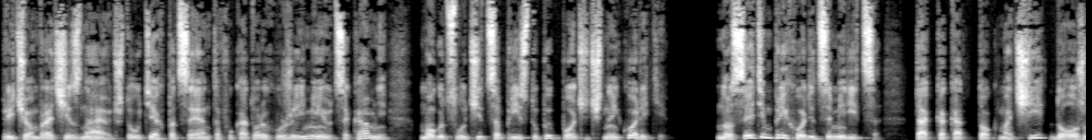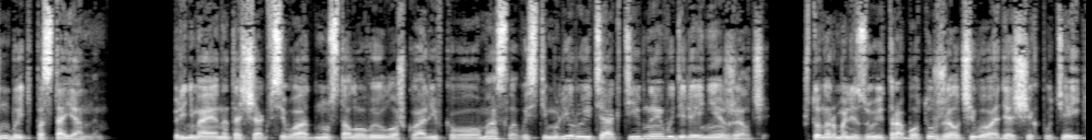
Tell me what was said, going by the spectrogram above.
Причем врачи знают, что у тех пациентов, у которых уже имеются камни, могут случиться приступы почечной колики. Но с этим приходится мириться, так как отток мочи должен быть постоянным. Принимая натощак всего одну столовую ложку оливкового масла, вы стимулируете активное выделение желчи, что нормализует работу желчевыводящих путей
